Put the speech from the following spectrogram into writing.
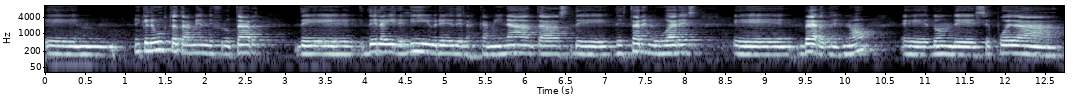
y que le gusta también disfrutar del aire libre, de las caminatas, de, estar en lugares verdes, ¿no? donde se pueda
